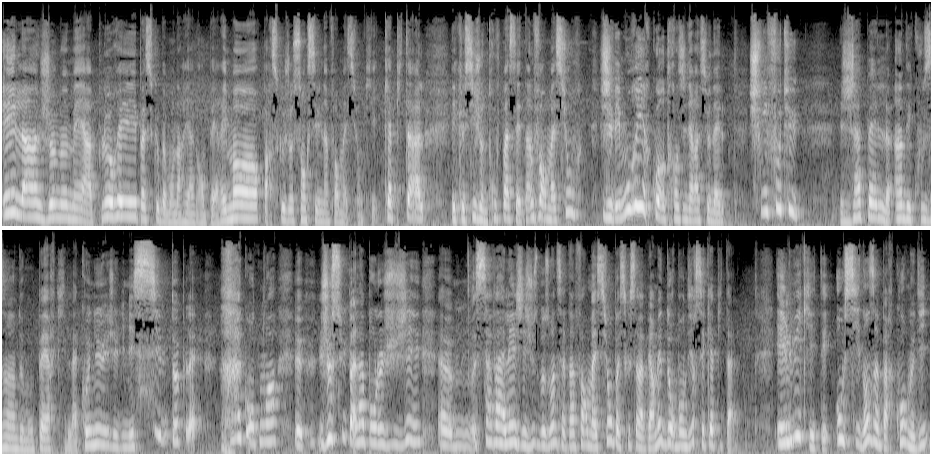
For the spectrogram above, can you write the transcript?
Et là, je me mets à pleurer parce que bah, mon arrière-grand-père est mort, parce que je sens que c'est une information qui est capitale, et que si je ne trouve pas cette information, je vais mourir, quoi, en transgénérationnel. Je suis foutu. J'appelle un des cousins de mon père qui l'a connu, et je lui dis, mais s'il te plaît, raconte-moi, euh, je suis pas là pour le juger, euh, ça va aller, j'ai juste besoin de cette information parce que ça va permettre de rebondir, c'est capital. Et lui qui était aussi dans un parcours me dit,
